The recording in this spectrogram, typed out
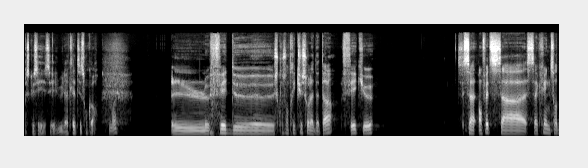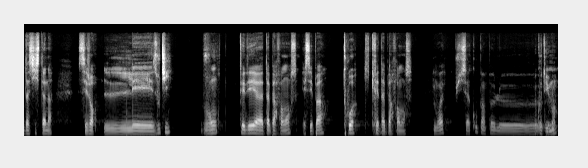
Parce que c'est lui l'athlète, c'est son corps. ouais, Le fait de se concentrer que sur la data fait que ça en fait, ça ça crée une sorte d'assistanat. C'est genre les outils vont t'aider à ta performance et c'est pas toi qui crée ta performance. Ouais, puis ça coupe un peu Le le côté humain,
